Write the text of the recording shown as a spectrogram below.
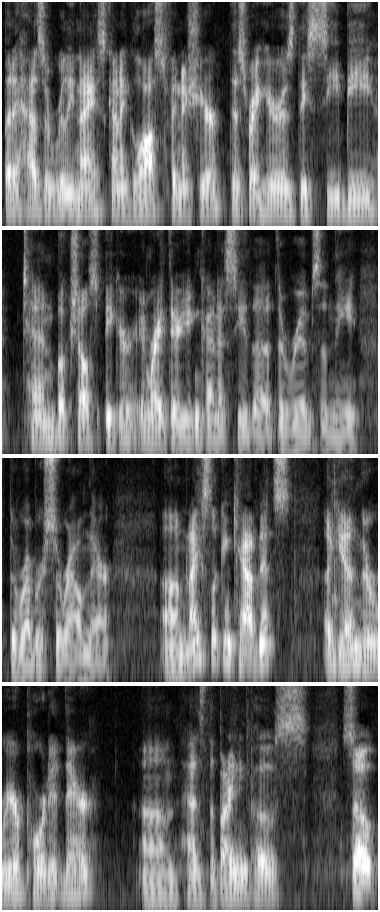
but it has a really nice kind of gloss finish here. This right here is the CB10 bookshelf speaker, and right there you can kind of see the, the ribs and the, the rubber surround there. Um, nice looking cabinets. Again, they're rear ported there. Um, has the binding posts. So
